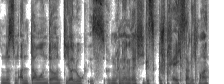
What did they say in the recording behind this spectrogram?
sondern dass so ein andauernder Dialog ist, ein, ein richtiges Gespräch, sage ich mal.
